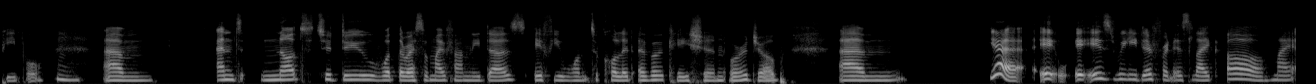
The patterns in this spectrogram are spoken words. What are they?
people Mm. um and not to do what the rest of my family does if you want to call it a vocation or a job. Um yeah it, it is really different. It's like oh my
